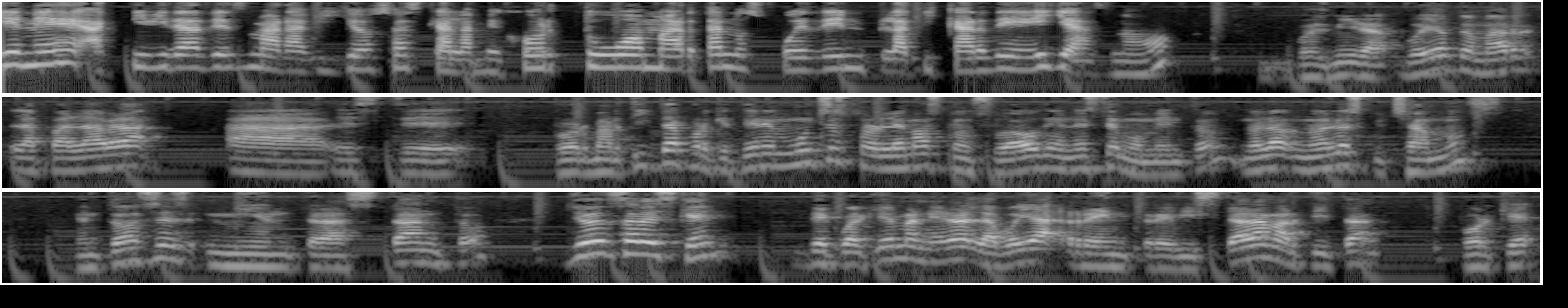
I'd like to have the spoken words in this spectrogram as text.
tiene actividades maravillosas que a lo mejor tú o Marta nos pueden platicar de ellas, ¿no? Pues mira, voy a tomar la palabra a este por Martita porque tiene muchos problemas con su audio en este momento, no lo, no lo escuchamos. Entonces, mientras tanto, yo, ¿sabes qué? De cualquier manera, la voy a reentrevistar a Martita porque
